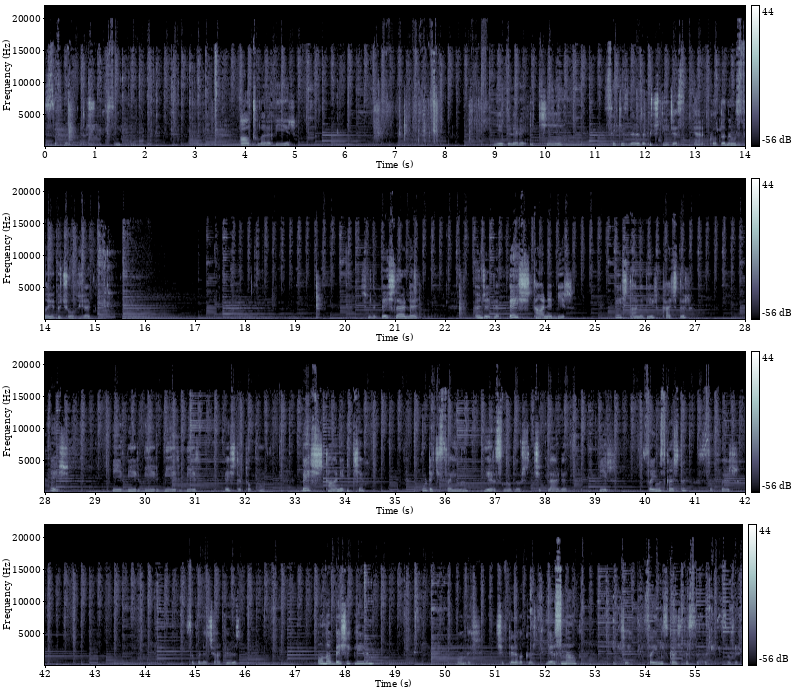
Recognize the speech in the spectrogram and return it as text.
0 6'lara 1 7'lere 2 8'lere de 3 diyeceğiz. Yani kodladığımız sayı 3 olacak. Şimdi 5'lerle öncelikle 5 tane 1. 5 tane 1 kaçtır? 5. 1 1 1 1 1 5'tir toplam. 5 tane 2. Buradaki sayının yarısını alıyoruz çiftlerde. 1 sayımız kaçtı? 0. 0 ile çarpıyoruz. Ona 5 ekleyelim. 15. Çiftlere bakıyoruz. Yarısını al. 2. Sayımız kaçtı? 0. 0.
